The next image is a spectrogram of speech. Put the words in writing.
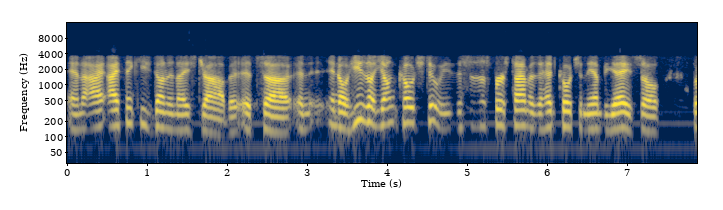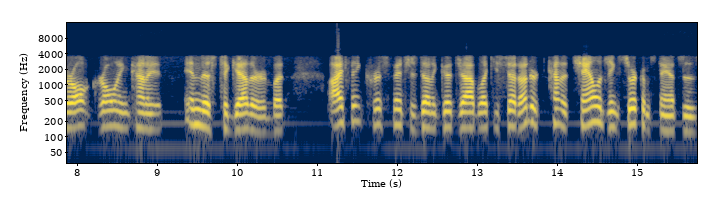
and I, I think he's done a nice job. It's uh, and you know he's a young coach too. He, this is his first time as a head coach in the NBA, so they're all growing kind of in this together. But I think Chris Finch has done a good job, like you said, under kind of challenging circumstances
